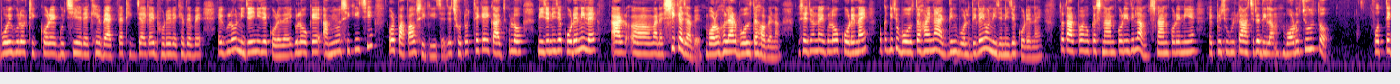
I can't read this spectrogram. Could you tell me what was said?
বইগুলো ঠিক করে গুছিয়ে রেখে ব্যাগটা ঠিক জায়গায় ভরে রেখে দেবে, এগুলো নিজেই নিজে করে দেয়। এগুলো ওকে আমিও শিখিয়েছি, ওর পাপাও শিখিয়েছে যে ছোটোর থেকে এই কাজগুলো নিজে নিজে করে নিলে আর মানে শিখে যাবে। বড় হলে আর বলতে হবে না। তো সেই জন্য এগুলো করে নেয়। ওকে কিছু বলতে হয় না, একদিন বলে দিলেই ও নিজে নিজে করে নেয়। তো তারপর ওকে স্নান করিয়ে দিলাম। স্নান করে নিয়ে একটু চুলটা আঁচড়ে দিলাম। বড় চুল তো। প্রত্যেক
